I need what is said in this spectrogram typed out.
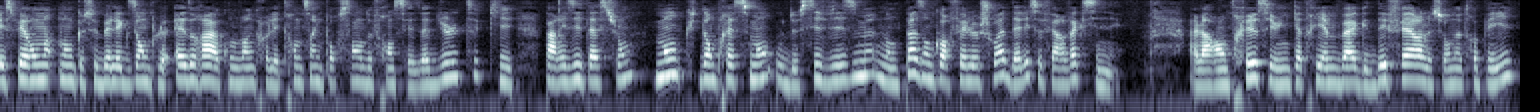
Espérons maintenant que ce bel exemple aidera à convaincre les 35% de Français adultes qui, par hésitation, manque d'empressement ou de civisme, n'ont pas encore fait le choix d'aller se faire vacciner. À la rentrée, si une quatrième vague déferle sur notre pays,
